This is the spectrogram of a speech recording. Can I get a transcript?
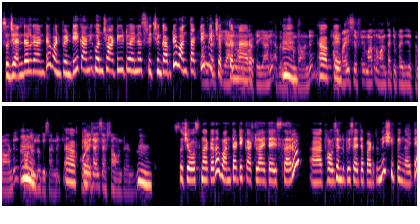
సో జనరల్గా అంటే వన్ ట్వంటీ కానీ కొంచెం అటు ఇటు అయిన స్టిచ్చింగ్ కాబట్టి వన్ థర్టీ మీరు 130 గానీ, చెప్తున్నారు. 140 గానీ అట్లా మ్మ్. తీసుకుంటామండి. ఓకే. ప్రైస్ చెప్పేది మాత్రం వన్ థర్టీ ప్రైస్ చెప్తున్నాం అండి. థౌసండ్ రూపీస్ అండి ఎక్స్ట్రా ఉంటాయండి. సో చూస్తున్నారు కదా వన్ థర్టీకి అట్లా అయితే ఇస్తారు. థౌసండ్ రూపీస్ అయితే పడుతుంది. షిప్పింగ్ అయితే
